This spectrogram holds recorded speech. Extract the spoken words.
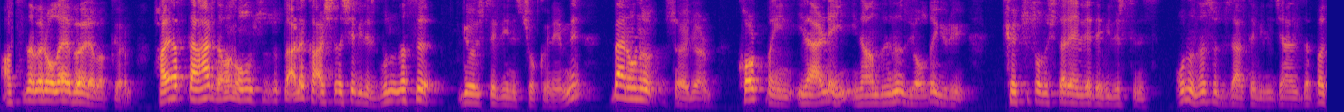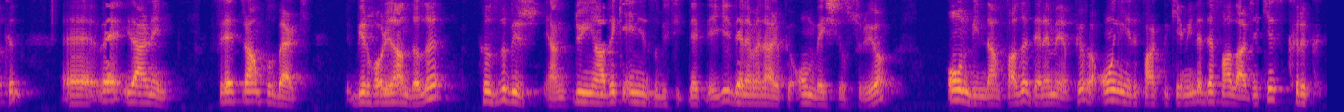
Aslında ben olaya böyle bakıyorum. Hayatta her zaman olumsuzluklarla karşılaşabiliriz. Bunu nasıl göğüslediğiniz çok önemli. Ben onu söylüyorum. Korkmayın, ilerleyin, inandığınız yolda yürüyün. Kötü sonuçlar elde edebilirsiniz. Onu nasıl düzeltebileceğinize bakın e, ve ilerleyin. Fred Rampelberg bir Hollandalı hızlı bir yani dünyadaki en hızlı bisikletle ilgili denemeler yapıyor. 15 yıl sürüyor. 10 binden fazla deneme yapıyor ve 17 farklı kemiğinde defalarca kez kırık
